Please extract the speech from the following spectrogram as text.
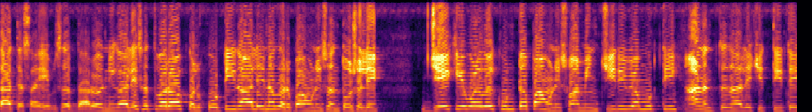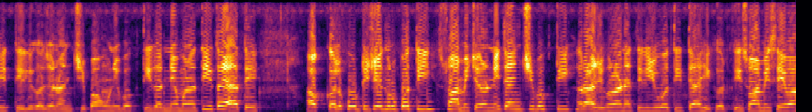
तात्यासाहेब सरदार निघाले सत्वर अक्कलकोटी आले नगर पाहुणे संतोषले. जे केवळ वैकुंठ पाहुणे स्वामींची दिव्य मूर्ती आनंद झाले चित्ती ते येथील गजनांची पाहुणी भक्ती धन्य म्हणती तया ते. अक्कलकोटीचे नृपती स्वामी चरणी त्यांची भक्ती राजघराण्यातील युवती त्याही करती स्वामी सेवा.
